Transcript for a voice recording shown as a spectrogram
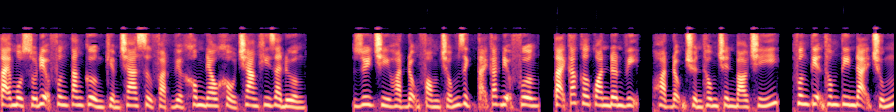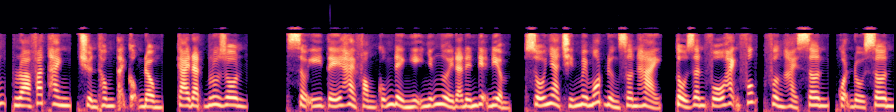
Tại một số địa phương tăng cường kiểm tra xử phạt việc không đeo khẩu trang khi ra đường, duy trì hoạt động phòng chống dịch tại các địa phương, tại các cơ quan đơn vị, hoạt động truyền thông trên báo chí, phương tiện thông tin đại chúng, loa phát thanh, truyền thông tại cộng đồng, cài đặt Bluezone. Sở Y tế Hải Phòng cũng đề nghị những người đã đến địa điểm, số nhà 91 đường Sơn Hải, tổ dân phố Hạnh Phúc, phường Hải Sơn, quận Đồ Sơn,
